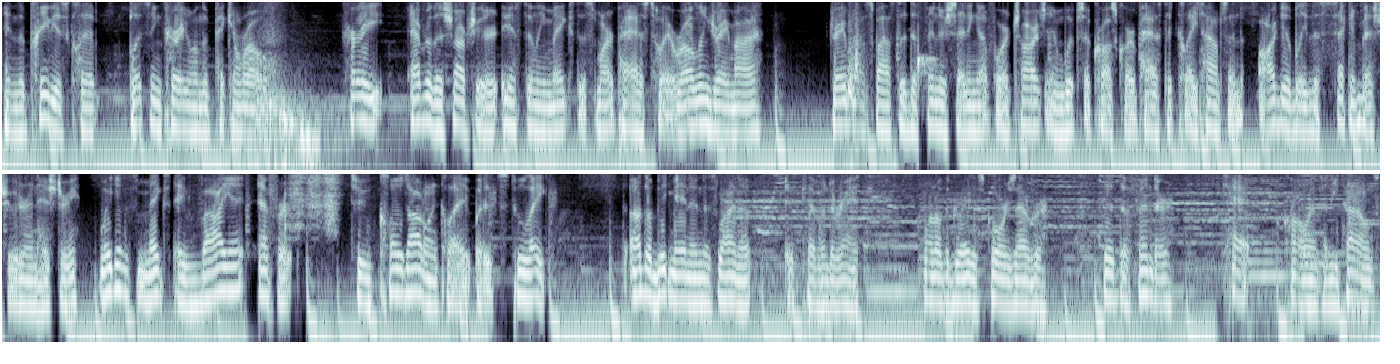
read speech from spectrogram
in the previous clip, blitzing Curry on the pick and roll. Curry, ever the sharpshooter, instantly makes the smart pass to a rolling Draymond, Draymond spots the defender setting up for a charge and whips a cross-court pass to Klay Thompson, arguably the second best shooter in history. Wiggins makes a valiant effort to close out on Klay, but it's too late. The other big man in this lineup is Kevin Durant, one of the greatest scorers ever. His defender, Cat Karl-Anthony Towns,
